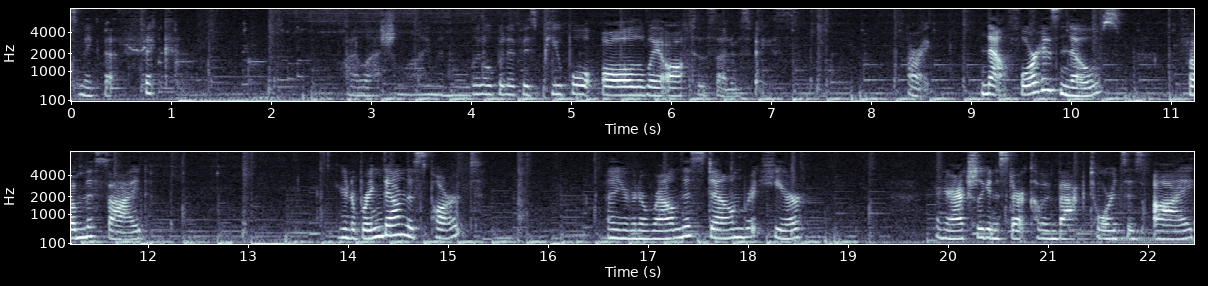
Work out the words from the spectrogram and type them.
just make that thick eyelash line and a little bit of his pupil all the way off to the side of his face. All right, now for his nose, from the side, You're gonna bring down this part and you're gonna round this down right here and you're actually gonna start coming back towards his eye.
